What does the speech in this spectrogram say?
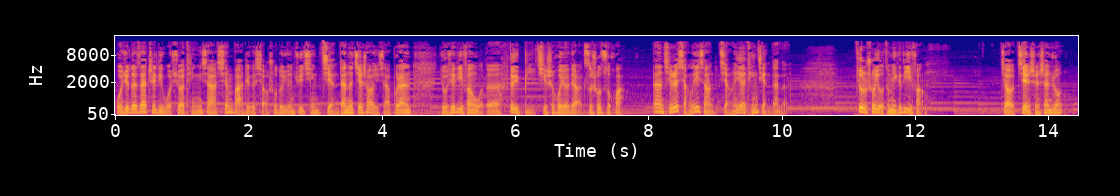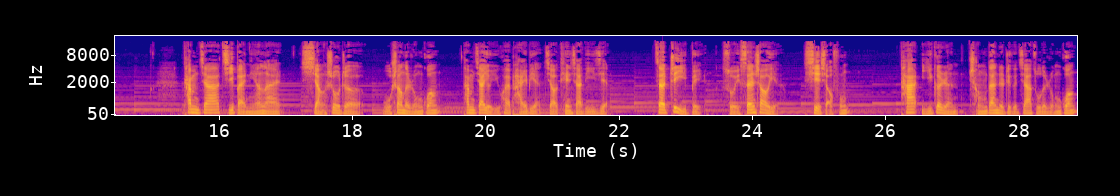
我觉得在这里我需要停一下，先把这个小说的原剧情简单的介绍一下，不然有些地方我的对比其实会有点自说自话。但其实想了一想，讲也挺简单的。就是说，有这么一个地方，叫剑神山庄。他们家几百年来享受着无上的荣光。他们家有一块牌匾，叫“天下第一剑”。在这一辈，所谓三少爷谢晓峰，他一个人承担着这个家族的荣光。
